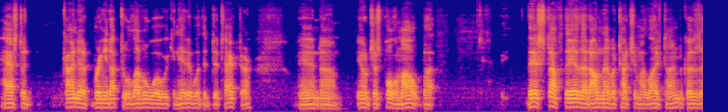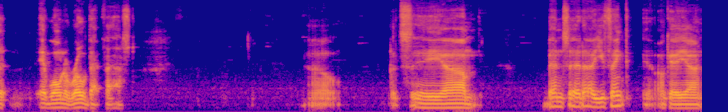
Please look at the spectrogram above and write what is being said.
has to kind of bring it up to a level where we can hit it with a detector and um, you know just pull them out. But there's stuff there that I'll never touch in my lifetime because it it won't erode that fast. Oh, let's see. Um, ben said, uh, "You think?" Okay, yeah.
